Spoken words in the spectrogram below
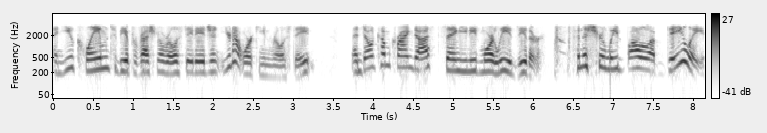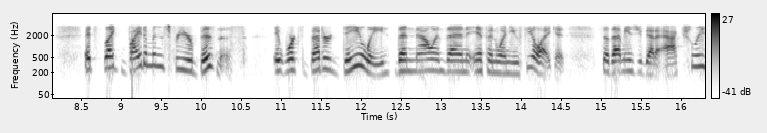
and you claim to be a professional real estate agent, you're not working in real estate. And don't come crying to us saying you need more leads either. Finish your lead follow up daily. It's like vitamins for your business it works better daily than now and then if and when you feel like it. So that means you've got to actually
